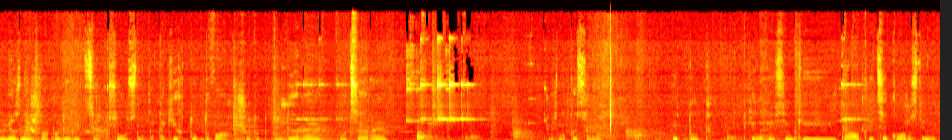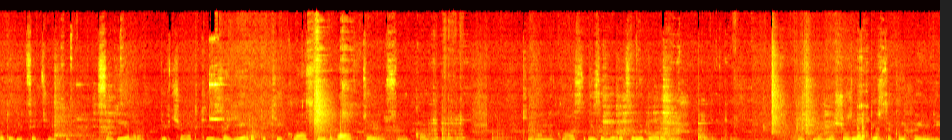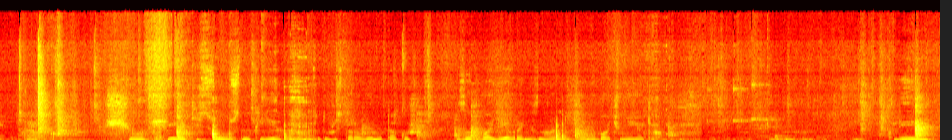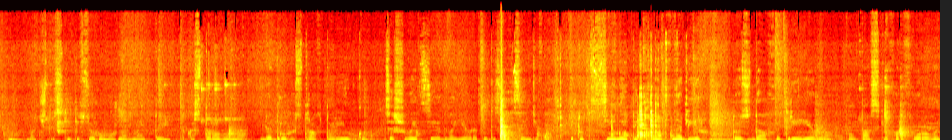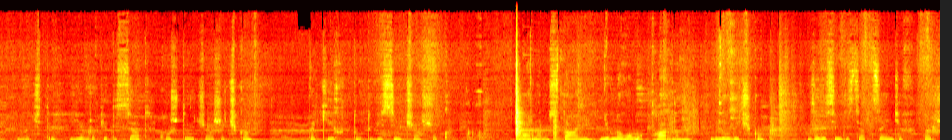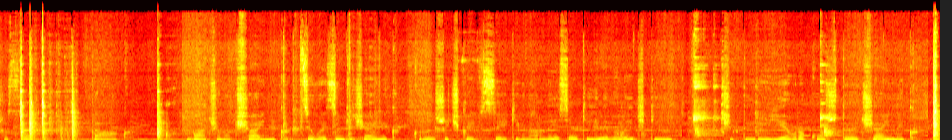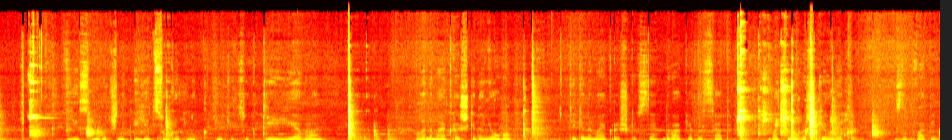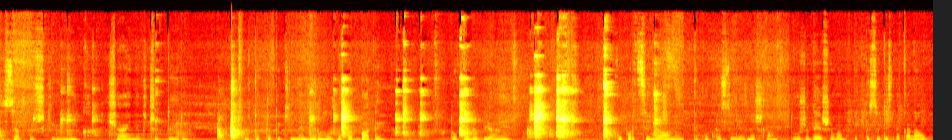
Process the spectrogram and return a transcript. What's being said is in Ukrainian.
Що я знайшла? Подивіться. Сосника, таких тут два. Що тут? УДР, УЦР. Щось написано. І тут такі легесенькі. Так, і це користень, подивіться тільки. За євро. Дівчатки, за євро такі класні два соусника. Які вони класні. І за євро це недорого ж. Ось можна що знайти в секонд-хенді. Так. Що ще якийсь соусник є? Це дуже старовинний також. За 2 євро, не знаю, тут я не бачу ніяких. Клей. Бачите, скільки всього можна знайти. Така старовина. Для других страв тарілка. Це Швеція, 2 євро 50 центів. І тут цілий такий набір. Хтось дав. Це 3 євро. Полтавський фарфоровий. Бачите, євро 50 коштує чашечка. Таких тут 8 чашок. В гарному стані. Не в новому, в гарному. Блюдечко за 80 центів. Перший сорт. Так. Бачимо чайник, цілесенький чайник, кришечки, все, який він гарнесенький, невеличкий. 4 євро коштує чайник. Є сливочник і є цукерник. Який цукор? 3 євро. Але немає кришки до нього. Тільки немає кришки. Все. 2,50. Бачимо вершківник. За 2,50 вершківник, чайник 4. Ну, тобто такий набір можна придбати. Хто полюбляє таку порцеляну, таку красу я знайшла. Дуже дешево. Підписуйтесь на канал.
